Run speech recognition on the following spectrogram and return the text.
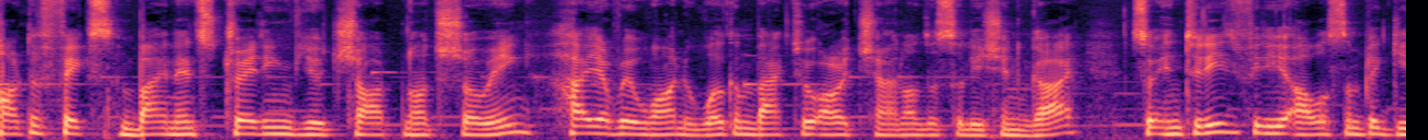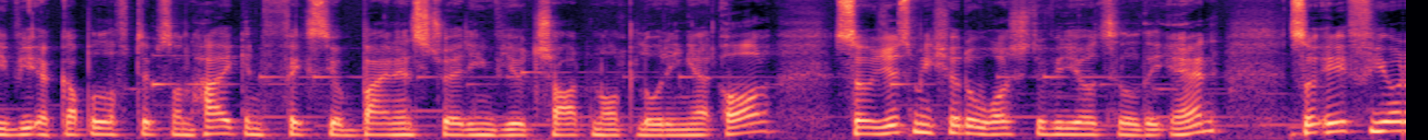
How to fix Binance trading view chart not showing. Hi everyone, welcome back to our channel, The Solution Guy. So in today's video, I will simply give you a couple of tips on how you can fix your Binance trading view chart not loading at all. So just make sure to watch the video till the end. So if your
